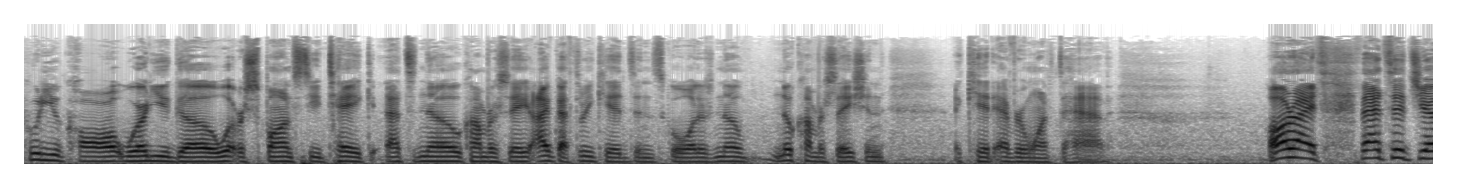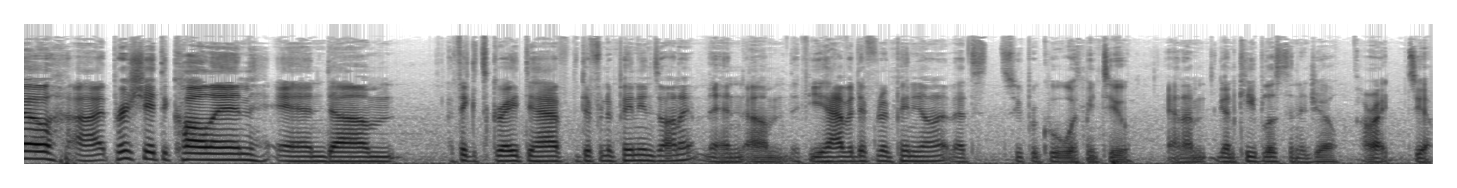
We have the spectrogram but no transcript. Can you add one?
who do you call? Where do you go? What response do you take? That's no conversation. I've got three kids in school. There's no no conversation a kid ever wants to have. All right, that's it, Joe. I uh, appreciate the call in, and um, I think it's great to have different opinions on it. And um, if you have a different opinion on it, that's super cool with me too. And I'm gonna keep listening to Joe. All right, see ya.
